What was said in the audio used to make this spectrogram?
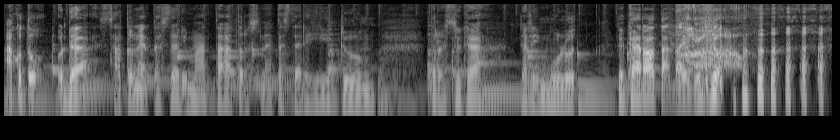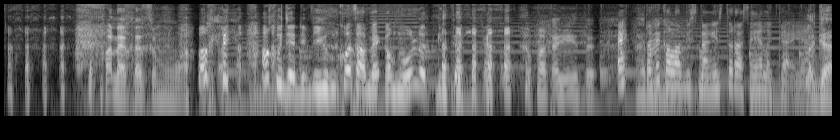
Aku tuh udah satu netes dari mata, terus netes dari hidung, terus juga dari mulut ke garotak tadi gitu. Kok netes semua? Oke, aku jadi bingung kok sampai ke mulut gitu. Makanya itu. Eh, tapi kalau habis nangis tuh rasanya lega ya. Lega,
